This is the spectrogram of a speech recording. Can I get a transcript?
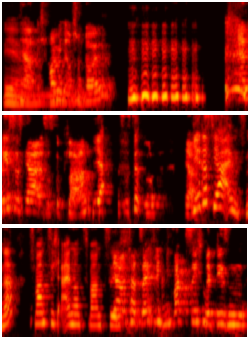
Ja, ja ich freue mich auch schon doll. ja, nächstes Jahr ist es geplant. Ja, es ist so, ja. Jedes Jahr eins, ne? 2021. Ja, und tatsächlich wachse ich mit diesen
